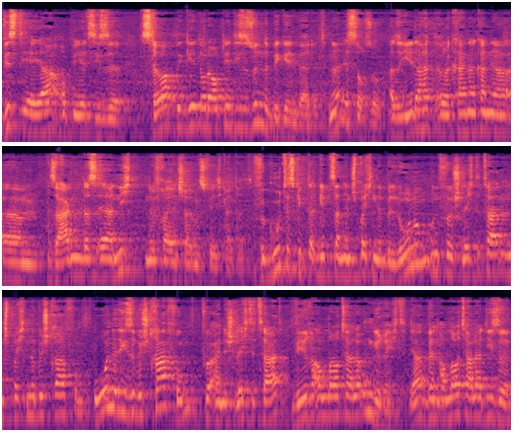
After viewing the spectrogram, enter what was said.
wisst ihr ja, ob ihr jetzt diese Sawab begeht oder ob ihr diese Sünde begehen werdet. Ne? Ist doch so. Also jeder hat oder keiner kann ja ähm, sagen, dass er nicht eine freie Entscheidungsfähigkeit hat. Für Gutes gibt es dann entsprechende Belohnung und für schlechte Taten entsprechende Bestrafung. Ohne diese Bestrafung für eine schlechte Tat wäre Allah Ta'ala ungerecht. Ja? Wenn Allah Ta'ala diese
